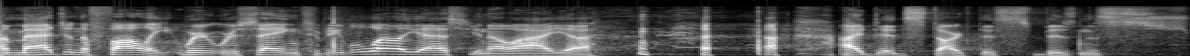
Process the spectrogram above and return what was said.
imagine the folly. We're, we're saying to people, Well, yes, you know, I. Uh, I did start this business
